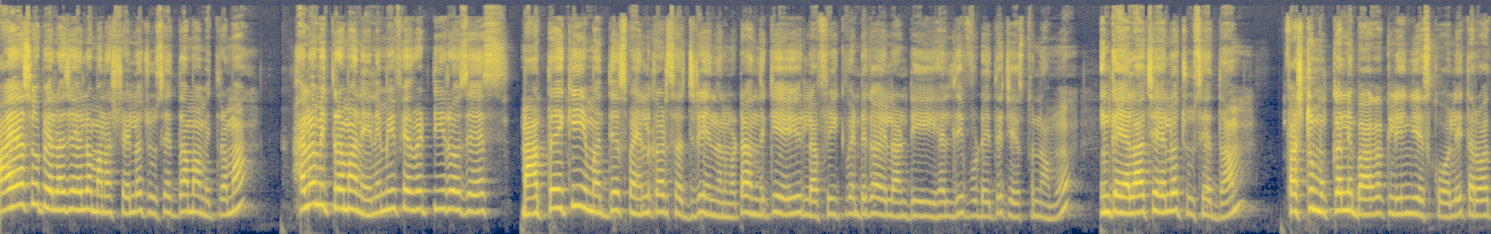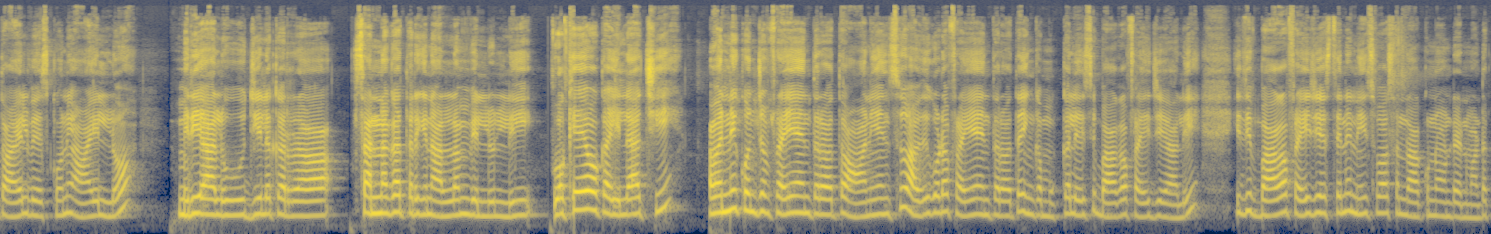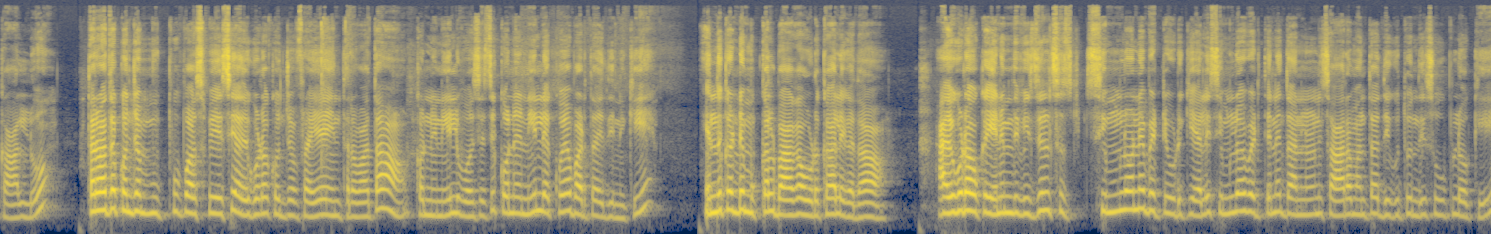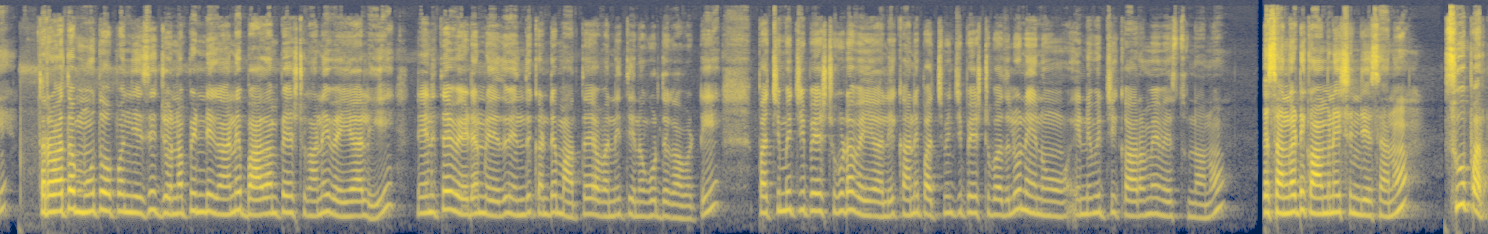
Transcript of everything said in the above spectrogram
Paya soup ఎలా చేయాలో మన స్టైల్లో చూసేద్దామా మిత్రమా? హలో మిత్రమా నేనే మీ ఫేవరెట్ టీ రోజెస్. మా అత్తయ్యకి ఈ మధ్య స్పైనల్ కార్డ్ సర్జరీ అయిందనమాట. అందుకే ఇలా ఫ్రీక్వెంట్గా ఇలాంటి హెల్తీ ఫుడ్ అయితే చేస్తున్నాము. ఇంకా ఎలా చేయాలో చూసేద్దాం. ఫస్ట్ ముక్కల్ని బాగా క్లీన్ చేసుకోవాలి. తర్వాత ఆయిల్ వేసుకొని ఆయిల్లో మిరియాలు జీలకర్ర సన్నగా తరిగిన అల్లం వెల్లుల్లి ఒకే ఒక ఇలాచి అవన్నీ కొంచెం ఫ్రై అయిన తర్వాత ఆనియన్స్ అవి కూడా ఫ్రై అయిన తర్వాత ఇంకా ముక్కలు వేసి బాగా ఫ్రై చేయాలి. ఇది బాగా ఫ్రై చేస్తేనే నీసువాసన రాకుండా ఉంటాయి అనమాట కాళ్ళు. తర్వాత కొంచెం ఉప్పు పసుపు వేసి అది కూడా కొంచెం ఫ్రై అయిన తర్వాత కొన్ని నీళ్ళు పోసేసి కొన్ని నీళ్ళు ఎక్కువే పడతాయి దీనికి. ఎందుకంటే ముక్కలు బాగా ఉడకాలి కదా. అది కూడా ఒక ఎనిమిది విజిల్స్ సిమ్లోనే పెట్టి ఉడికేయాలి. సిమ్లో పెడితేనే దానిలోని సారం అంతా దిగుతుంది సూప్లోకి. తర్వాత మూత ఓపెన్ చేసి జొన్నపిండి కానీ బాదం పేస్ట్ కానీ వేయాలి. నేనైతే వేయడం లేదు. ఎందుకంటే మా అత్తయ్య అవన్నీ తినకూడదు కాబట్టి పచ్చిమిర్చి పేస్ట్ కూడా వేయాలి. కానీ పచ్చిమిర్చి పేస్ట్ బదులు నేను ఎండుమిర్చి కారమే వేస్తున్నాను. సంగటి కాంబినేషన్ చేశాను. సూపర్!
